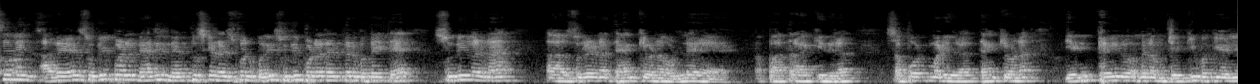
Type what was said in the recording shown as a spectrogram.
ಸುನಿಲ್. ಅದೇ ಸುದೀಪ್ ಅಣ್ಣ ನೆನಪಿಸ್ಕೊಂಡು ಹಚ್ಕೊಂಡು ಬರೀ ಸುದೀಪ್ ಅಂತ ಅಂತಾನೆ ಗೊತ್ತೈತೆ. ಸುನೀಲ್ ಅಣ್ಣ ಸುನೀಲ್ ಅಣ್ಣ ಥ್ಯಾಂಕ್ ಯು ಅಣ್ಣ. ಒಳ್ಳೆ ಪಾತ್ರ ಹಾಕಿದೀರ ಸಪೋರ್ಟ್ ಮಾಡಿದೀರ ಥ್ಯಾಂಕ್ ಯು ಅಣ್ಣ. ಎಂಟೈರು ಆಮೇಲೆ ನಮ್ಮ ಜಗ್ಗಿ ಬಗ್ಗೆ ಹೇಳಿ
